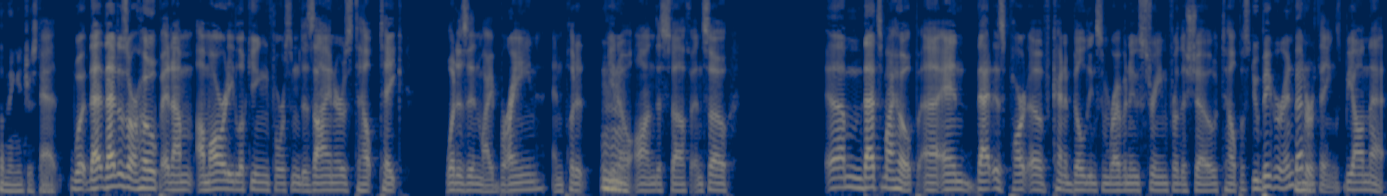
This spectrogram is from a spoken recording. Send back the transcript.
something interesting. Yeah, what that that is our hope, and I'm I'm already looking for some designers to help take what is in my brain and put it, you Mhm. know, on this stuff. And so, um, that's my hope, uh, and that is part of kind of building some revenue stream for the show to help us do bigger and better things beyond that.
